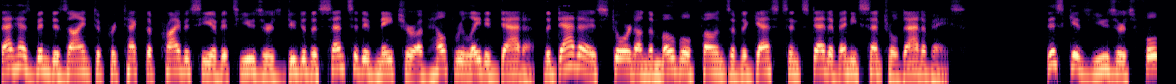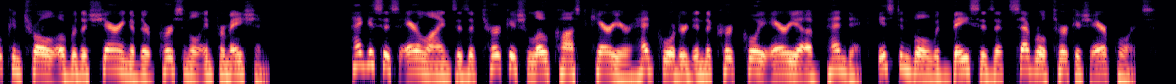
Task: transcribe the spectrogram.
that has been designed to protect the privacy of its users due to the sensitive nature of health-related data, the data is stored on the mobile phones of the guests instead of any central database. This gives users full control over the sharing of their personal information. Pegasus Airlines is a Turkish low-cost carrier headquartered in the Kurtköy area of Pendik, Istanbul with bases at several Turkish airports.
